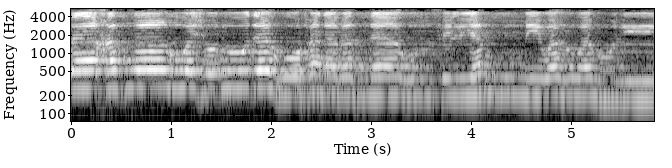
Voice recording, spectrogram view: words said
فأخذناه وجنوده فنبذناهم في اليم وهو مليم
